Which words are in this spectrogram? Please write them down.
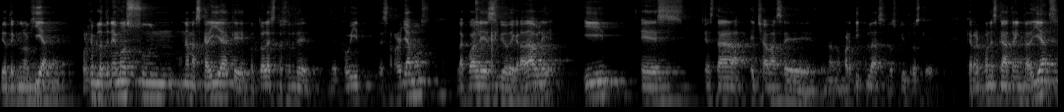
biotecnología. Por ejemplo, tenemos una mascarilla que con toda la situación de, del COVID desarrollamos, la cual es biodegradable y es, está hecha a base de nanopartículas, los filtros que, que repones cada 30 días.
